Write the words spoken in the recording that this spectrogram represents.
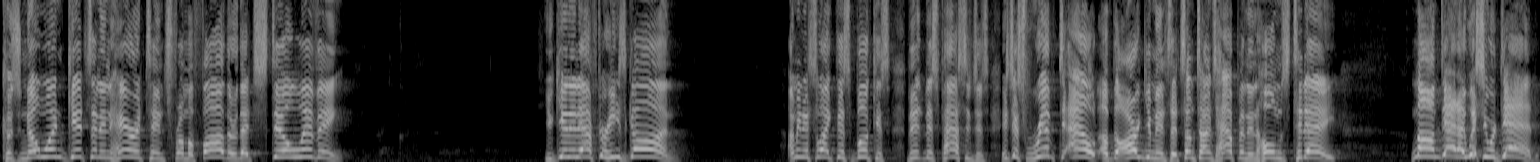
Because no one gets an inheritance from a father that's still living. You get it after he's gone. I mean, it's like this book is, this passage is, is just ripped out of the arguments that sometimes happen in homes today. Mom, Dad, I wish you were dead.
